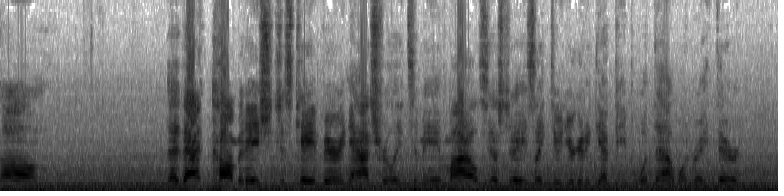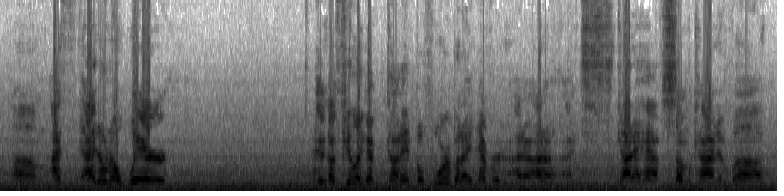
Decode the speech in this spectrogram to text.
Um, that, that combination just came very naturally to me. And Miles yesterday, he's like, dude, you're going to get people with that one right there. Um, I, I don't know where. I feel like I've done it before, but I never. I don't. I don't. Got to have some kind of. Uh,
